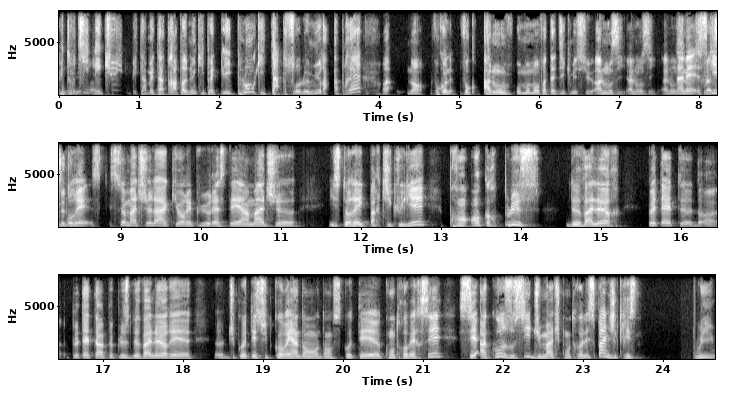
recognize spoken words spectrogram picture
Il est cuit. Mais t'as, mais t'as Trapanu qui pète les plombs, qui tape sur le mur après. Ah, non, faut qu'on, faut qu'on- allons au moment fatidique, messieurs. Allons-y, allons-y, allons-y. Non, mais ce que là, qui c'est pourrait, ce match-là, qui aurait pu rester un match euh, historique particulier, prend encore plus de valeur, peut-être, euh, dans- peut-être un peu plus de valeur et, euh, du côté sud-coréen dans, dans ce côté euh, controversé. C'est à cause aussi du match contre l'Espagne, Christ. Oui,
